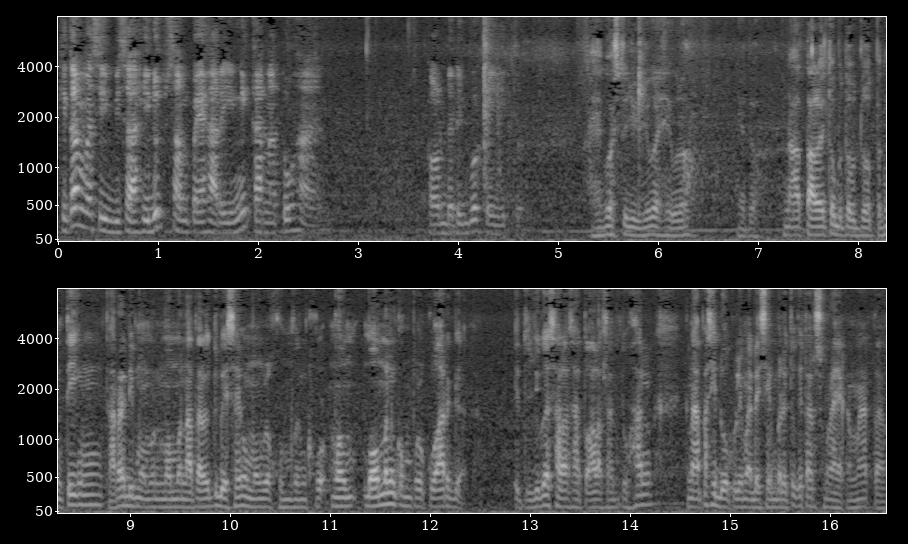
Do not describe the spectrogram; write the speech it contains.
kita masih bisa hidup sampai hari ini karena Tuhan kalau dari gue kayak gitu Kayak gue setuju juga sih bro. Gitu. Natal itu betul-betul penting karena di momen-momen Natal itu biasanya momen kumpul mom- momen kumpul keluarga. Itu juga salah satu alasan Tuhan kenapa sih 25 Desember itu kita harus merayakan Natal.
